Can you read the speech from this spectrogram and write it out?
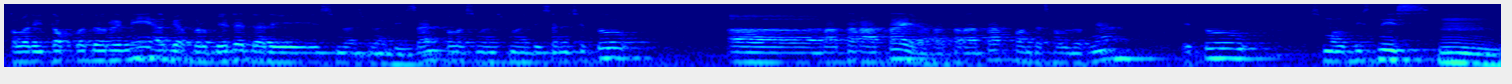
Kalau di top coder ini agak berbeda dari 99 design. Kalau 99 design itu eh, rata-rata ya rata-rata contest holdernya itu small business. Hmm.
